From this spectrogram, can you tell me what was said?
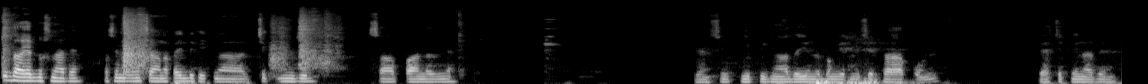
I-diagnose natin. Kasi meron siyang naka-indicate na check engine sa panel niya. Yan, si Kipig nga daw yung nabanggit ni Sir kahapon. Kaya check din natin.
